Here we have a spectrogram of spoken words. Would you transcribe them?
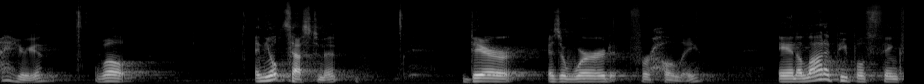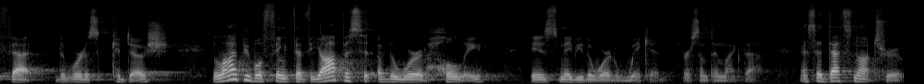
I hear you. Well, in the Old Testament, there is a word for holy. And a lot of people think that the word is kadosh. A lot of people think that the opposite of the word holy is maybe the word wicked or something like that. And I said, that's not true.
